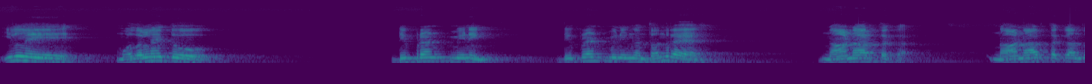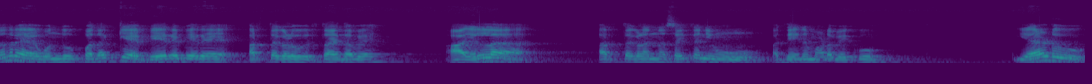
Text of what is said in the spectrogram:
ಇಲ್ಲಿ ಮೊದಲನೇದ್ದು ಡಿಫ್ರೆಂಟ್ ಮೀನಿಂಗ್. ಡಿಫ್ರೆಂಟ್ ಮೀನಿಂಗ್ ಅಂತಂದರೆ ನಾನಾರ್ಥಕ. ನಾನಾರ್ಥಕ ಅಂತಂದರೆ ಒಂದು ಪದಕ್ಕೆ ಬೇರೆ ಬೇರೆ ಅರ್ಥಗಳು ಇರ್ತಾ ಇದ್ದಾವೆ. ಆ ಎಲ್ಲ ಅರ್ಥಗಳನ್ನು ಸಹಿತ ನೀವು ಅಧ್ಯಯನ ಮಾಡಬೇಕು. ಎರಡು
